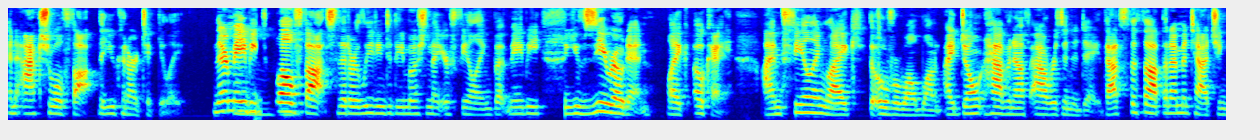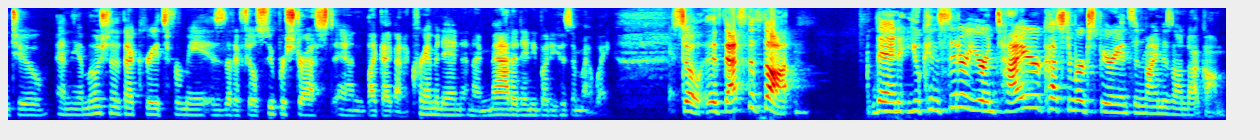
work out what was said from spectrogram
an actual thought that you can articulate. There may be mm-hmm. 12 thoughts that are leading to the emotion that you're feeling, but maybe you've zeroed in like, okay, I'm feeling like the overwhelmed one. I don't have enough hours in a day. That's the thought that I'm attaching to. And the emotion that that creates for me is that I feel super stressed and like I got to cram it in and I'm mad at anybody who's in my way. So if that's the thought, then you consider your entire customer experience in mindazon.com.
